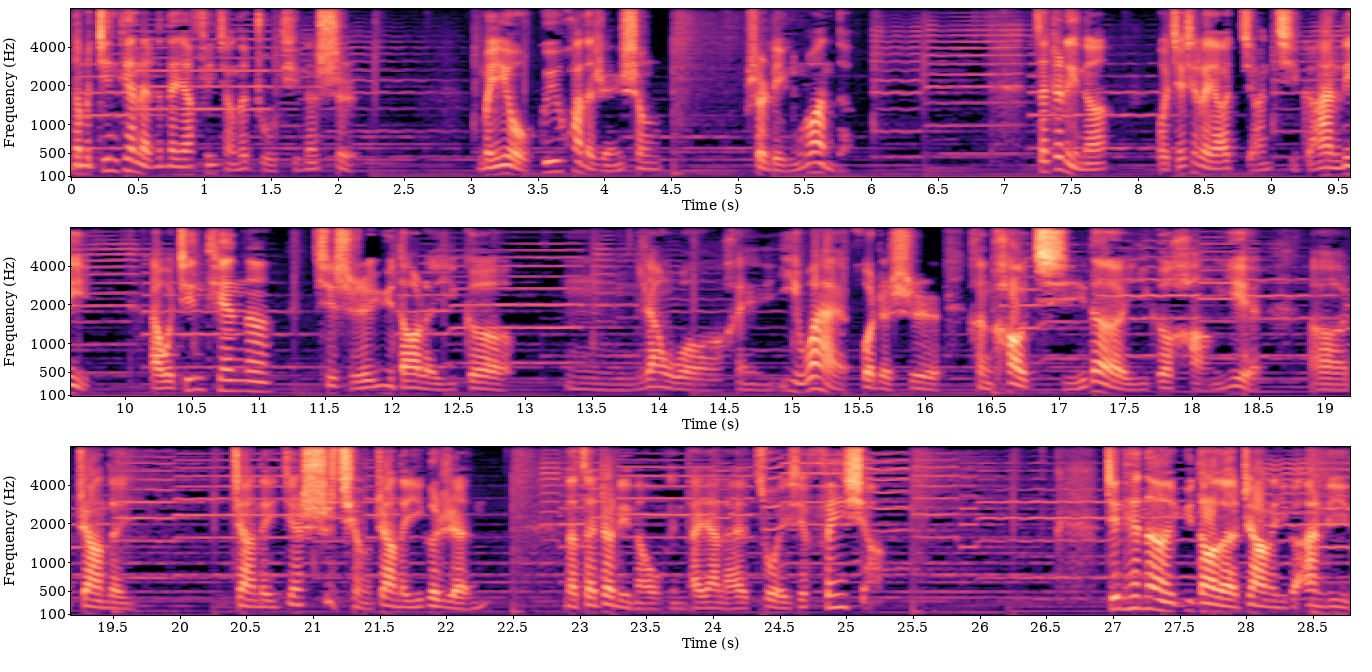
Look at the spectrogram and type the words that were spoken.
那么今天来跟大家分享的主题呢是：没有规划的人生是凌乱的。在这里呢，我接下来要讲几个案例。啊，我今天呢，其实遇到了一个，嗯，让我很意外或者是很好奇的一个行业，呃，这样的这样的一件事情，这样的一个人。那在这里呢，我跟大家来做一些分享。今天呢，遇到的这样的一个案例，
